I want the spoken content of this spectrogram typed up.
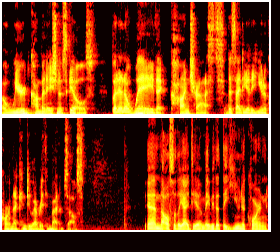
a weird combination of skills, but in a way that contrasts this idea of the unicorn that can do everything by themselves. And also the idea maybe that the unicorn,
